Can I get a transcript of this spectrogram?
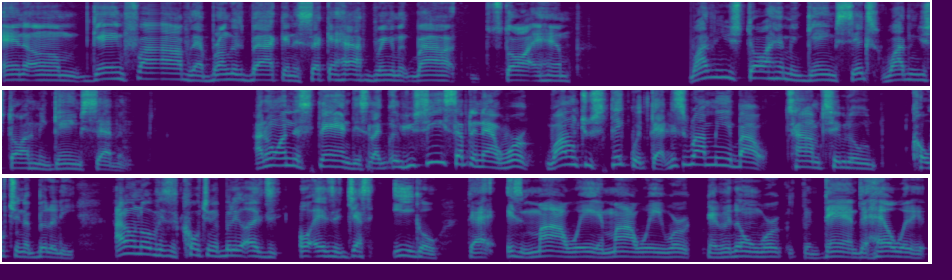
and um game five that brung us back in the second half, bringing McBride, starting him. Why didn't you start him in game six? Why didn't you start him in game seven? I don't understand this. Like, if you see something that work, why don't you stick with that? This is what I mean about Tom Thibodeau coaching ability. I don't know if it's a coaching ability or is, it, or is it just ego that is my way and my way work. If it don't work, the damn, the hell with it.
